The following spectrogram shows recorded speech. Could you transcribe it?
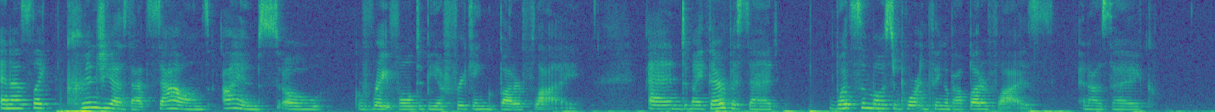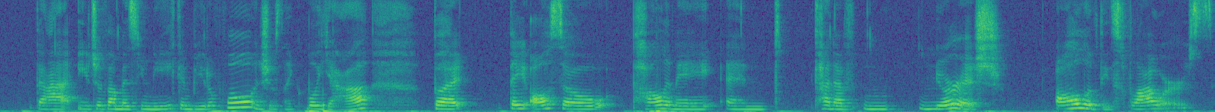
And as like cringy as that sounds, I am so grateful to be a freaking butterfly. And my therapist said, What's the most important thing about butterflies? And I was like, That each of them is unique and beautiful. And she was like, Well, yeah, but they also pollinate and kind of n- nourish all of these flowers.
